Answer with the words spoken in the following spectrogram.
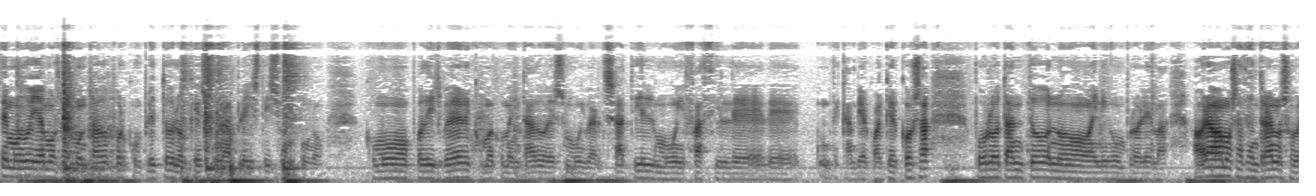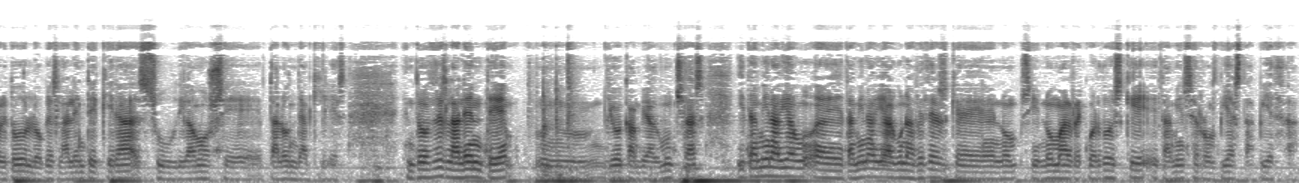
Este modo ya hemos desmontado por completo lo que es una PlayStation 1. Como podéis ver, como he comentado, es muy versátil, muy fácil de, cambiar cualquier cosa, por lo tanto no hay ningún problema. Ahora vamos a centrarnos sobre todo en lo que es la lente, que era su, digamos, eh, talón de Aquiles. Entonces la lente... Yo he cambiado muchas y también había eh, también había algunas veces que si no mal recuerdo es que eh, también se rompía esta pieza.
